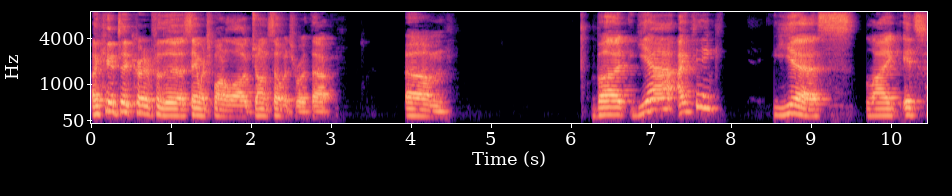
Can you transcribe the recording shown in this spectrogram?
I can't take credit for the sandwich monologue. John Selvidge wrote that. Um, but yeah, I think yes, like it's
